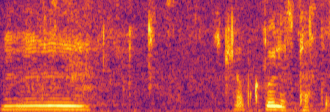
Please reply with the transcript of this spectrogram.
Hm, Ich glaube grünes Pesto.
